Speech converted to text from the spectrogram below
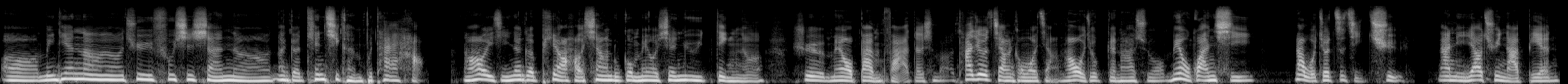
呃，明天呢去富士山呢，那个天气可能不太好，然后以及那个票好像如果没有先预定呢是没有办法的。什么？他就这样跟我讲，然后我就跟他说没有关系，那我就自己去。那你要去哪边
